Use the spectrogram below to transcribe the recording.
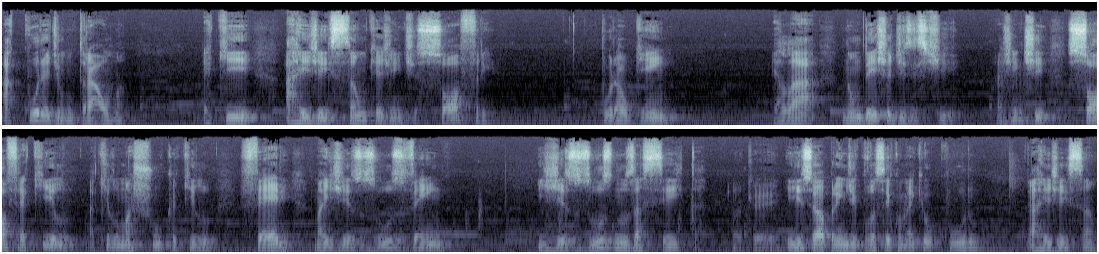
a cura de um trauma. É que a rejeição que a gente sofre por alguém, ela não deixa de existir. A gente sofre aquilo, aquilo machuca, aquilo fere, mas Jesus vem e Jesus nos aceita. Okay. E isso eu aprendi com você. Como é que eu curo a rejeição?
